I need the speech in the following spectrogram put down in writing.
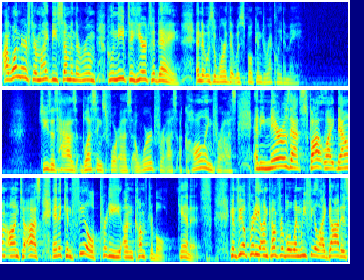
I wonder if there might be some in the room who need to hear and it was a word that was spoken directly to me. Jesus has blessings for us, a word for us, a calling for us, and he narrows that spotlight down onto us, and it can feel pretty uncomfortable can it? Can feel pretty uncomfortable when we feel like God is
